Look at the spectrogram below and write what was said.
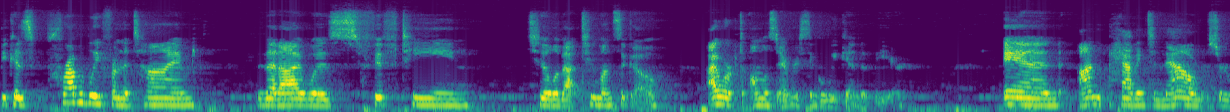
because probably from the time that I was 15 till about two months ago, I worked almost every single weekend of the year. And I'm having to now sort of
